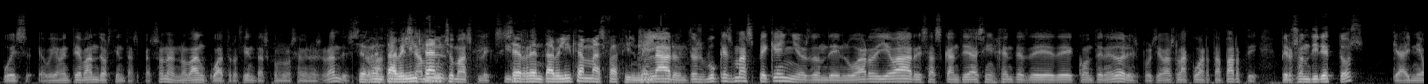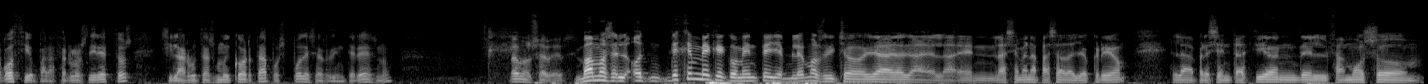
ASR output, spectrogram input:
pues obviamente van 200 personas, no van 400 como los aviones grandes. Se rentabilizan mucho más flexibles. Se rentabilizan más fácilmente. Claro, entonces buques más pequeños donde en lugar de llevar esas cantidades ingentes de, contenedores, pues llevas la cuarta parte, pero son directos, que hay negocio para hacerlos directos, si la ruta es muy corta, pues puede ser de interés, ¿no? Vamos a ver. Vamos, déjenme que comente, lo hemos dicho ya en la semana pasada, yo creo, la presentación del famoso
